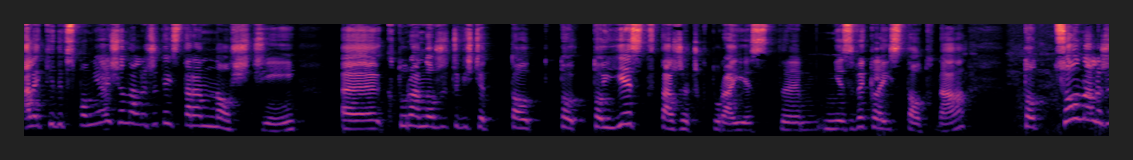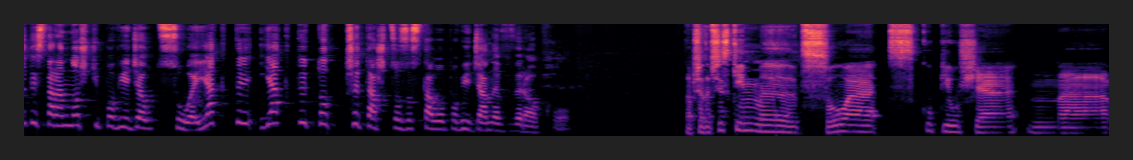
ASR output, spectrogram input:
ale kiedy wspomniałeś o należytej staranności, e, która no rzeczywiście to, to, to jest ta rzecz, która jest niezwykle istotna, to co należy tej staranności powiedział CUE? Jak ty, jak ty to czytasz, co zostało powiedziane w wyroku? No przede wszystkim e, CUE skupił się na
